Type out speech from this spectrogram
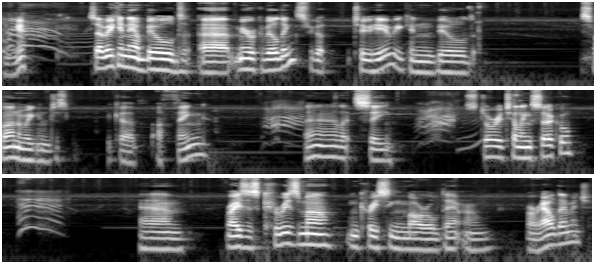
There we go. So we can now build uh, miracle buildings. We've got two here. We can build this one and we can just pick a, a thing. Uh, let's see. Storytelling circle. Um, raises charisma, increasing moral damage morale damage.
